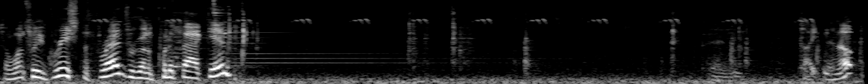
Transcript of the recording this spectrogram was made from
So once we've greased the threads, we're going to put it back in. And tighten it up.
